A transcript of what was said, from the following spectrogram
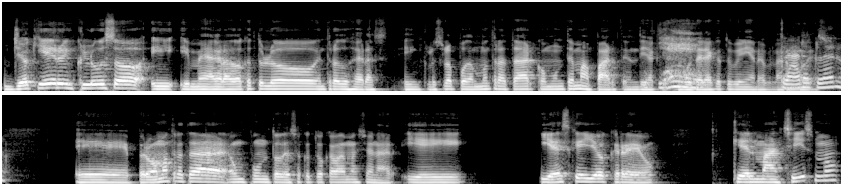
yo quiero incluso, y, y me agradó que tú lo introdujeras, e incluso lo podemos tratar como un tema aparte un día que me gustaría que tú vinieras a hablar Claro, de eso. claro. Eh, pero vamos a tratar un punto de eso que tú acabas de mencionar. Y, y es que yo creo que el machismo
